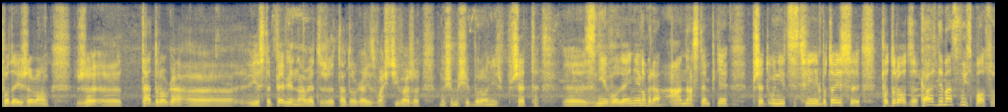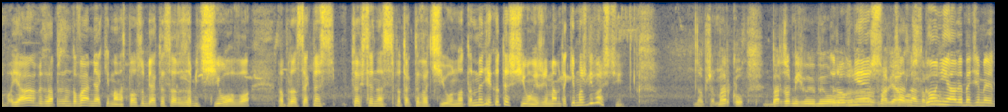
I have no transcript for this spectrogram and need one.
podejrzewam, że e, ta droga, e, jestem pewien nawet, że ta droga jest właściwa, że musimy się bronić przed e, zniewoleniem, Dobra. a następnie przed unicestwieniem, bo to jest e, po drodze. Każdy ma swój sposób. Ja zaprezentowałem, jaki mam sposób, jak to sobie zrobić siłowo. Po prostu, jak ktoś, ktoś chce nas potraktować siłą, no to my jego też siłą, jeżeli mamy takie możliwości. Dobrze, Marku, bardzo mi miło Również rozmawiało czas nas z Tobą. goni, ale będziemy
